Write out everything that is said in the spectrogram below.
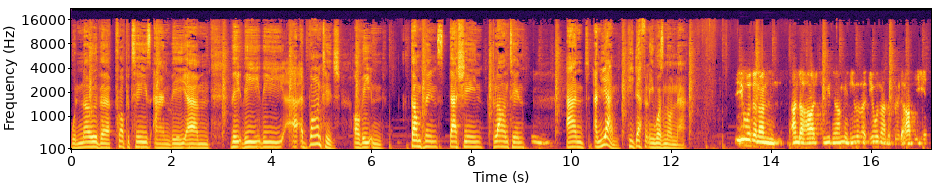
would know the properties and the um, the the the uh, advantage of eating dumplings, dashing, planting, mm. and and yam. He definitely wasn't on that. He wasn't on on the hard food. You know I mean, he wasn't he wasn't on the food that I'm eating.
